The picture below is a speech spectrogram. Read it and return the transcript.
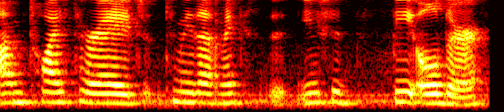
I'm twice her age," to me that makes you should be older.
